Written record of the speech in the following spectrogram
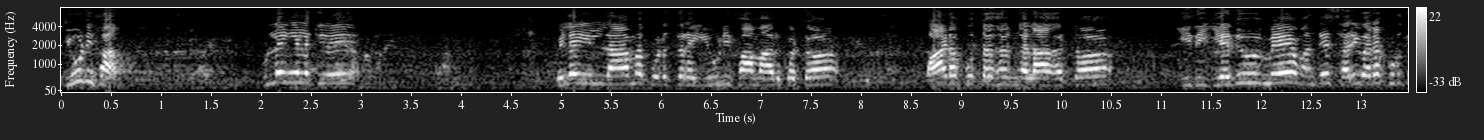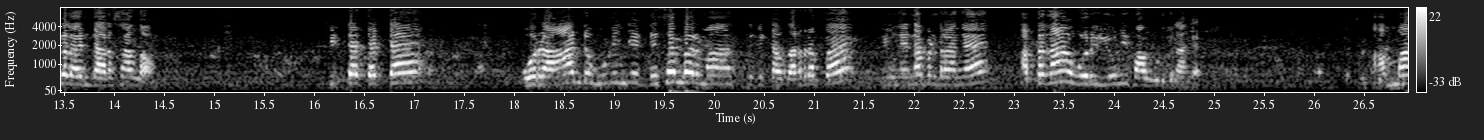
யூனிஃபார்ம் பிள்ளைங்களுக்கு விலை இல்லாம கொடுக்கிற யூனிஃபார்மா இருக்கட்டும் பாட புத்தகங்களாகட்டும் இது எதுவுமே வந்து சரிவர கொடுக்கல இந்த அரசாங்கம். கிட்டத்தட்ட ஒரு ஆண்டு முடிஞ்சு டிசம்பர் மாசத்துக்கிட்ட வர்றப்ப இவங்க என்ன பண்றாங்க? அப்பதான் ஒரு யூனிஃபார்ம் கொடுக்குறாங்க. அம்மா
